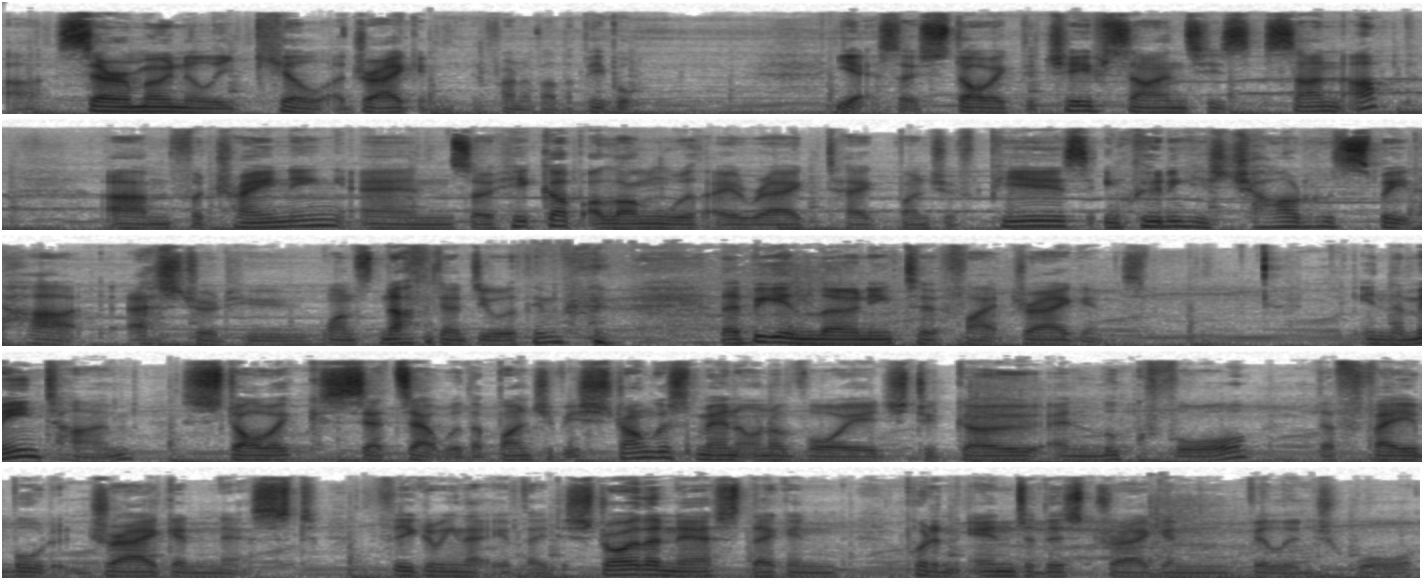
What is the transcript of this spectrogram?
uh, ceremonially kill a dragon in front of other people. Yeah, so Stoic the chief signs his son up um, for training, and so Hiccup, along with a ragtag bunch of peers, including his childhood sweetheart Astrid, who wants nothing to do with him, they begin learning to fight dragons. In the meantime, Stoic sets out with a bunch of his strongest men on a voyage to go and look for the fabled dragon nest, figuring that if they destroy the nest, they can put an end to this dragon village war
